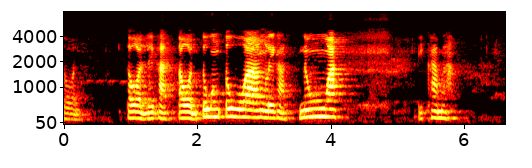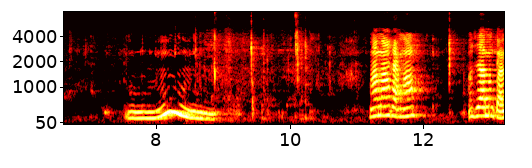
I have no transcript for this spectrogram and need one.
ตอน ตอนเลยค่ะ ตอนตวงตวงเลยค่ะ นัว อีกคำอะ อืม มามาแข่งมาเอาเชื่อมันก่อน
